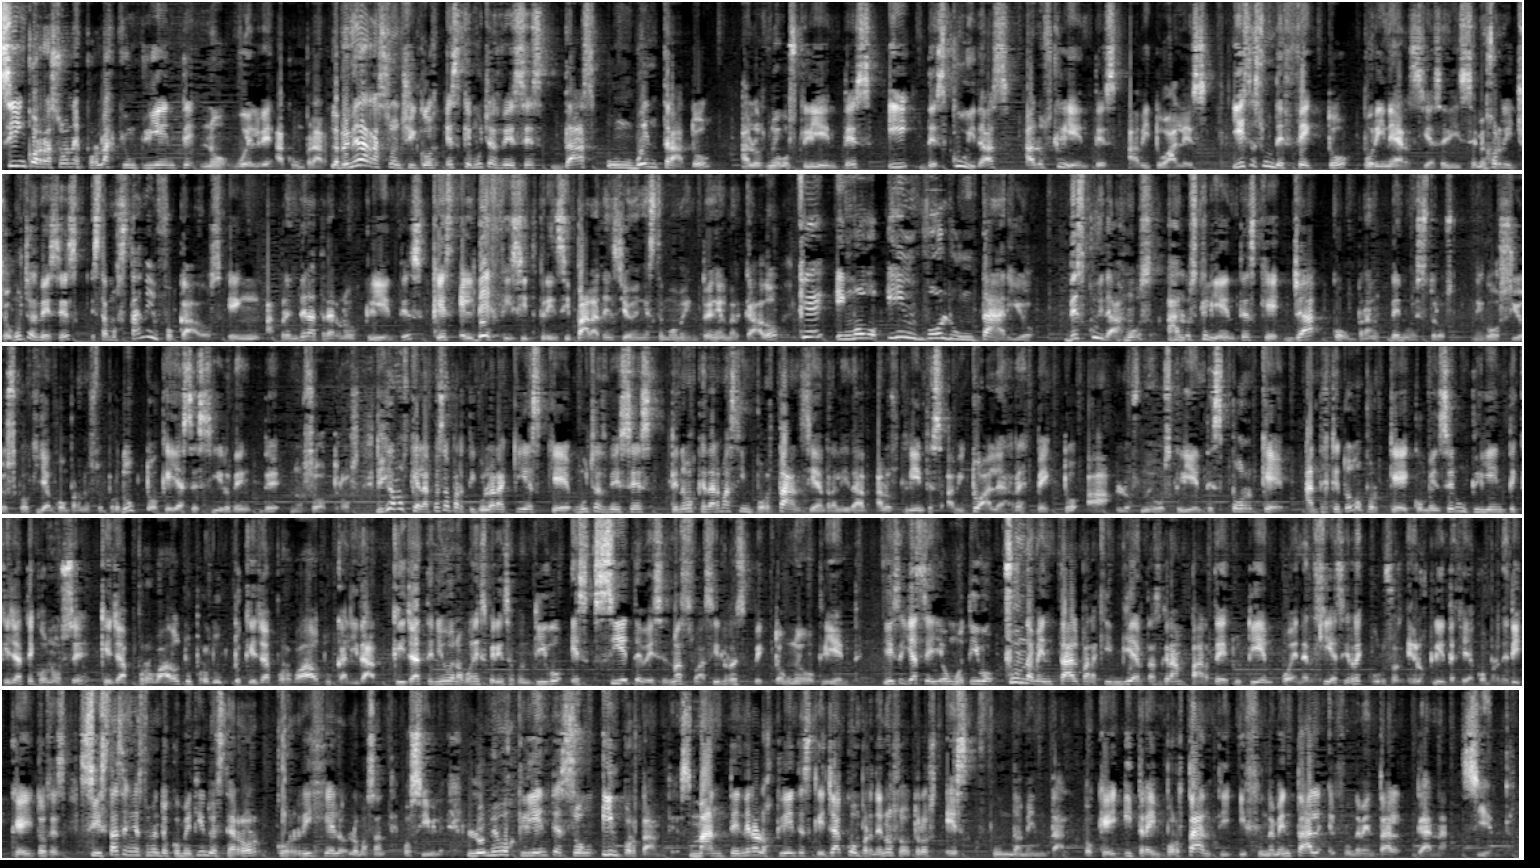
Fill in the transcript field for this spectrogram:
cinco razones por las que un cliente no vuelve a comprar. La primera razón, chicos, es que muchas veces das un buen trato a los nuevos clientes y descuidas a los clientes habituales. Y ese es un defecto por inercia, se dice. Mejor dicho, muchas veces estamos tan enfocados en aprender a traer nuevos clientes, que es el déficit principal, atención, en este momento en el mercado, que en modo involuntario descuidamos a los clientes que ya compran de nuestros negocios o que ya compran nuestro producto o que ya se sirven de nosotros. Digamos que la cosa particular aquí es que muchas veces tenemos que dar más importancia en realidad a los clientes habituales respecto a los nuevos clientes. ¿Por qué? Antes que todo porque convencer a un cliente que ya te conoce, que ya ha probado tu producto, que ya ha probado tu calidad, que ya ha tenido una buena experiencia contigo es siete veces más fácil respecto a un nuevo cliente. Y ese ya sería un motivo fundamental para que inviertas gran parte de tu tiempo, energías y recursos en los clientes que ya compran de ti. ¿okay? Entonces, si estás en este momento cometiendo este error, corrígelo lo más antes posible. Los nuevos clientes son importantes. Mantener a los clientes que ya compran de nosotros es fundamental. ¿ok? Y tra importante y fundamental, el fundamental gana siempre.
